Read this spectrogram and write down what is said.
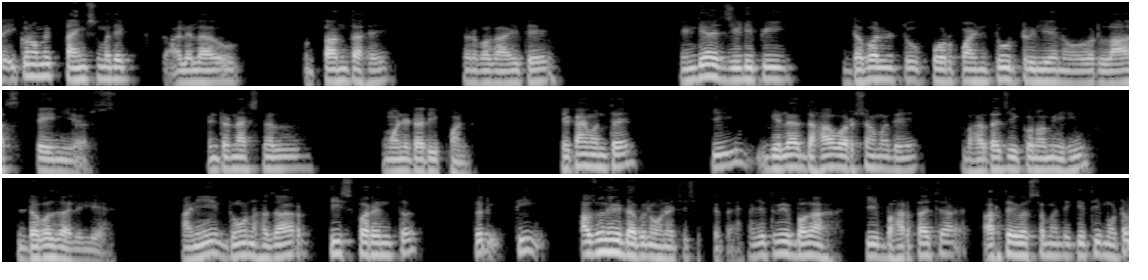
तर इकॉनॉमिक टाइम्समध्ये आलेला वृत्तांत आहे. तर बघा इथे India G D P double two four point two trillion over last ten years International Monetary Fund हे काय म्हणतं आहे की गेल्या दहा वर्षामध्ये भारताची इकॉनॉमी ही डबल झालेली आहे. आणि दोन हजार तीसपर्यंत तर ती अजूनही डबल होण्याची शक्यता आहे. म्हणजे तुम्ही बघा की भारताच्या अर्थव्यवस्थेमध्ये किती मोठं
